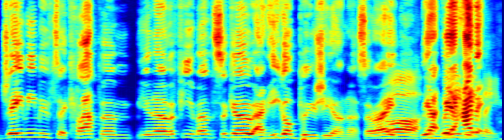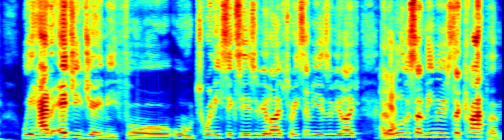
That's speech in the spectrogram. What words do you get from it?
Jamie moved to Clapham, you know, a few months ago, and he got bougie on us, alright? Oh, we, had, we had it. We had edgy Jamie for ooh, 26 years of your life, 27 years of your life, and Yeah. all of a sudden he moves to Clapham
